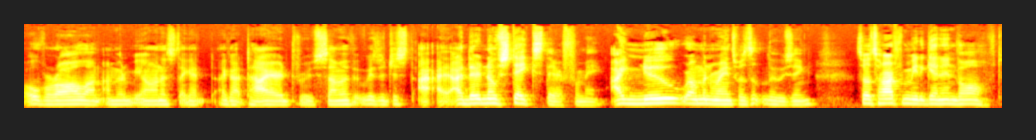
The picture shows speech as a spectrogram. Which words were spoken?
overall. I'm, I'm going to be honest. I got I got tired through some of it because it just I, I there are no stakes there for me. I knew Roman Reigns wasn't losing, so it's hard for me to get involved.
